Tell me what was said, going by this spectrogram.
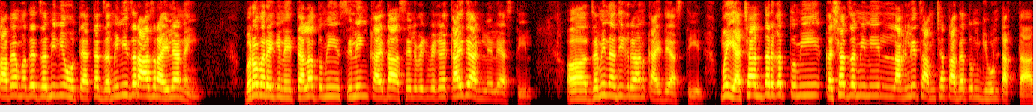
ताब्यामध्ये जमिनी होत्या त्या जमिनी जर आज राहिल्या नाही बरोबर आहे की नाही? त्याला तुम्ही सिलिंग कायदा असेल वेगवेगळे कायदे आणलेले असतील जमीन अधिग्रहण कायदे असतील. मग याच्या अंतर्गत तुम्ही कशा जमिनी लागलीच आमच्या ताब्यातून घेऊन टाकतात?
